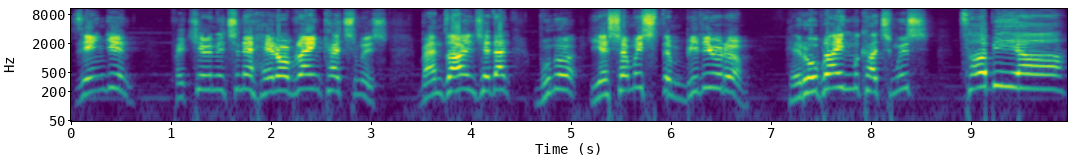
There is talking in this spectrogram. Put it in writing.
Zengin. Fakirin içine Herobrine kaçmış. Ben daha önceden bunu yaşamıştım biliyorum. Herobrine mi kaçmış? Tabii ya.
